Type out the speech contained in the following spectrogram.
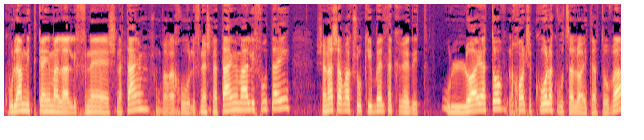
כולם נתקעים עליה לפני שנתיים, כבר אנחנו לפני שנתיים עם האליפות ההיא. שנה שעברה כשהוא קיבל את הקרדיט, הוא לא היה טוב, נכון שכל הקבוצה לא הייתה טובה,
